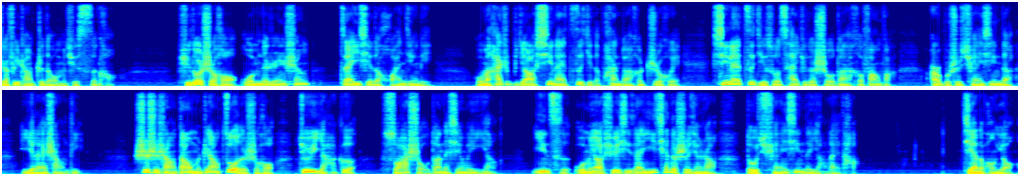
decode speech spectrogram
这非常值得我们去思考。许多时候，我们的人生在一些的环境里，我们还是比较信赖自己的判断和智慧，信赖自己所采取的手段和方法，而不是全心的依赖上帝。事实上，当我们这样做的时候，就与雅各。耍手段的行为一样，因此我们要学习在一切的事情上都全心的仰赖他。亲爱的朋友，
